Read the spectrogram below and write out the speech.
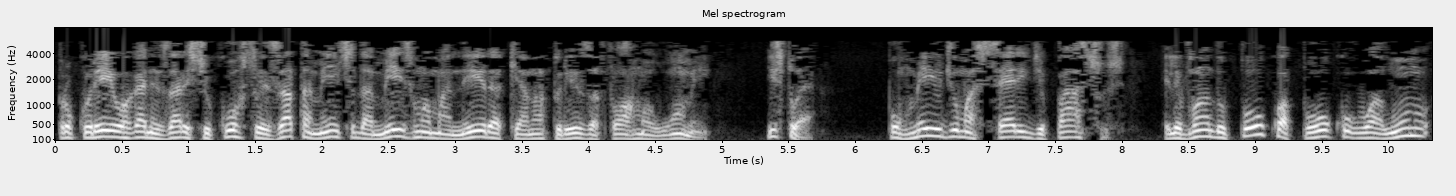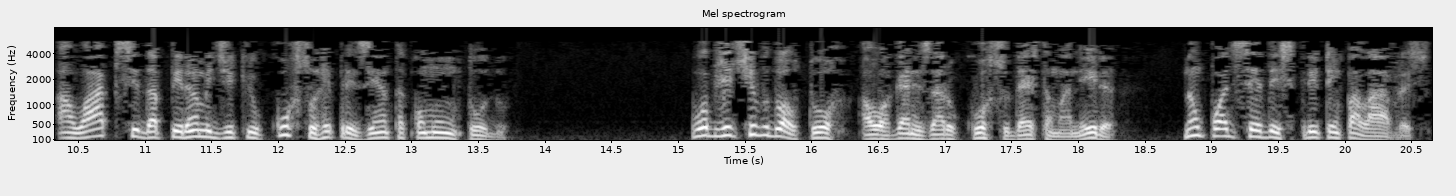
Procurei organizar este curso exatamente da mesma maneira que a natureza forma o homem, isto é, por meio de uma série de passos elevando pouco a pouco o aluno ao ápice da pirâmide que o curso representa como um todo. O objetivo do autor, ao organizar o curso desta maneira, não pode ser descrito em palavras,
